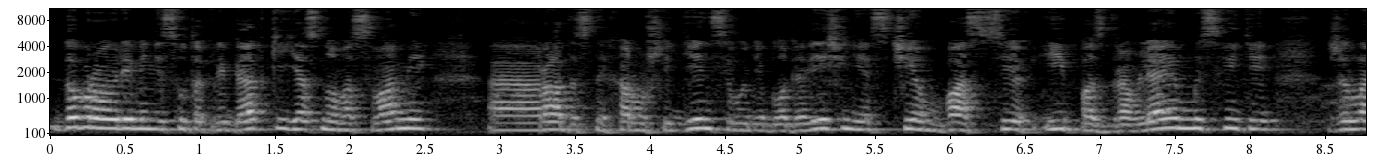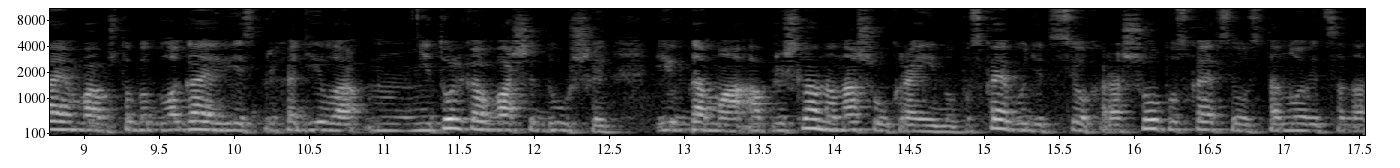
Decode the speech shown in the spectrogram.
Доброго времени суток, ребятки. Я снова с вами. Э, радостный, хороший день. Сегодня Благовещение. С чем вас всех и поздравляем мы с Витей. Желаем вам, чтобы благая весть приходила не только в ваши души и в дома, а пришла на нашу Украину. Пускай будет все хорошо, пускай все установится на,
